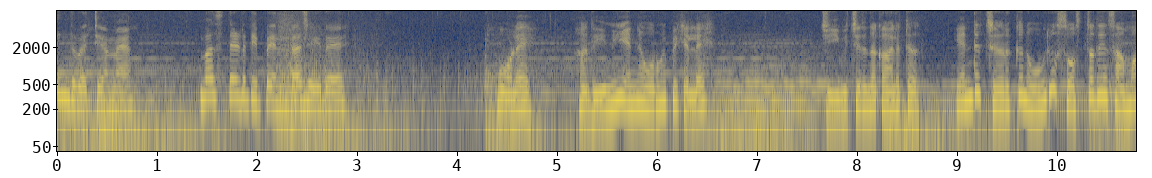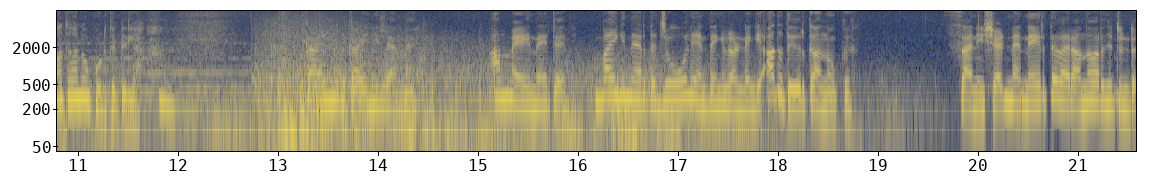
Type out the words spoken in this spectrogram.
എന്ത് പറ്റി അമ്മേ? വസ്തുഎടുത്ത് ഇപ്പൊ എന്താ ചെയ്തേ? മോളെ അത് ഇനി എന്നെ ഓർമ്മിപ്പിക്കല്ലേ? ജീവിച്ചിരുന്ന കാലത്ത് എന്റെ ചെറുക്കൻ ഒരു സ്വസ്ഥതയും സമാധാനവും കൊടുത്തിട്ടില്ല. കഴിഞ്ഞത് കഴിഞ്ഞില്ല അമ്മേ? അമ്മ എഴുന്നേറ്റ് വൈകുന്നേരത്തെ ജോലി എന്തെങ്കിലും ഉണ്ടെങ്കിൽ അത് തീർക്കാൻ നോക്ക്. സനീഷേട്ടനെ നേരത്തെ വരാമെന്ന് പറഞ്ഞിട്ടുണ്ട്.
